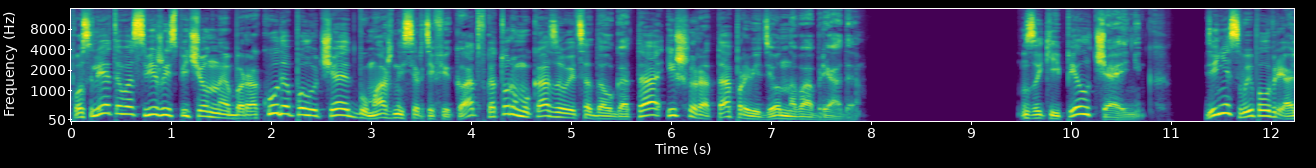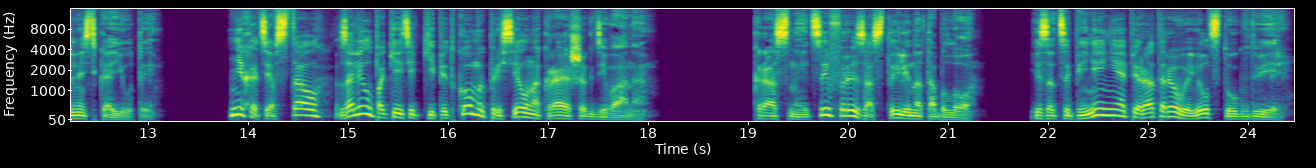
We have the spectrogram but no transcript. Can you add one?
После этого свежеиспеченная барракуда получает бумажный сертификат, в котором указывается долгота и широта проведенного обряда. Закипел чайник. Денис выпал в реальность каюты. Нехотя встал, залил пакетик кипятком и присел на краешек дивана. Красные цифры застыли на табло. Из оцепенения оператора вывел стук в дверь.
